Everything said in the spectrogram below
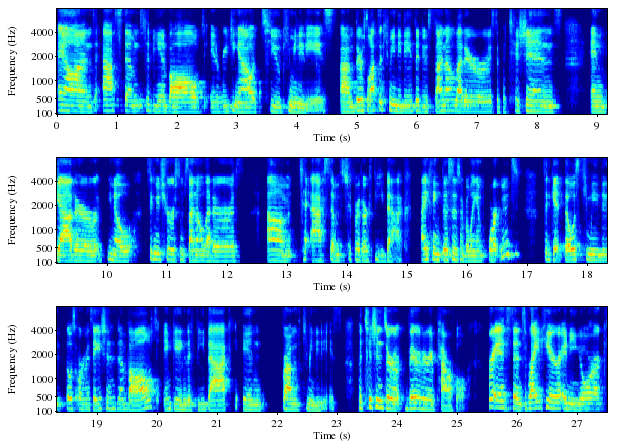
and ask them to be involved in reaching out to communities. Um, there's lots of communities that do sign-on letters and petitions and gather, you know, signatures from sign-on letters um, to ask them to, for their feedback. I think this is really important to get those community, those organizations involved in getting the feedback in from communities. Petitions are very, very powerful. For instance, right here in New York,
